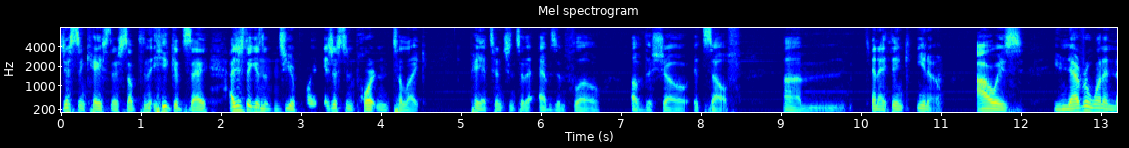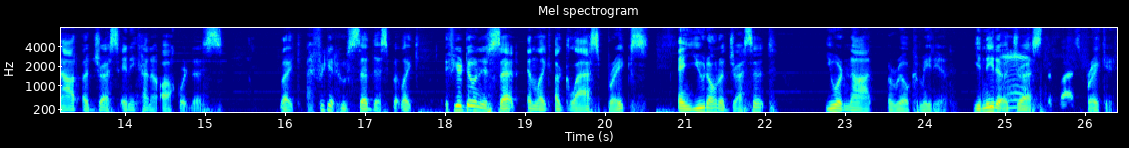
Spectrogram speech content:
just in case there's something that you could say. I just think, it's, Mhm. to your point, it's just important to like pay attention to the ebbs and flow of the show itself. Um, and I think, you know, I always, you never want to not address any kind of awkwardness. Like, I forget who said this, but like, if you're doing your set and like a glass breaks and you don't address it, you are not a real comedian. You need to mm. address the glass breaking.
